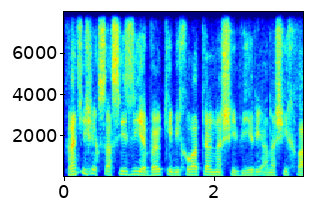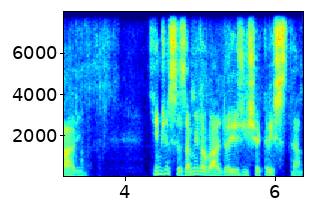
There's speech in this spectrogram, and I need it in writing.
František z Asizí je velký vychovatel naší víry a naší chvály. Tím, že se zamiloval do Ježíše Krista,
